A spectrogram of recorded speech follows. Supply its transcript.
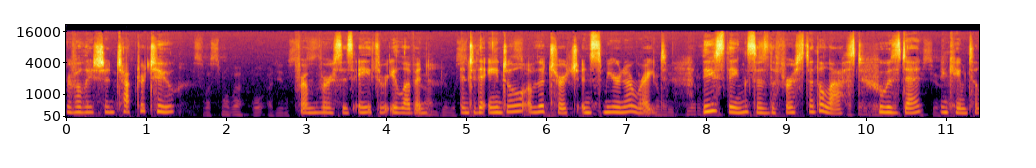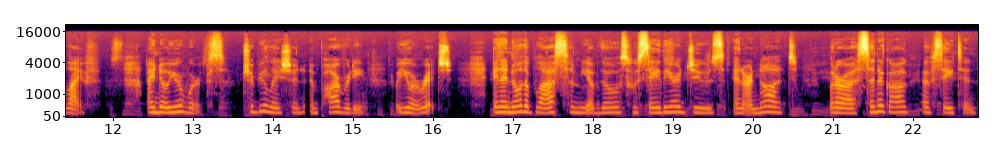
Revelation chapter 2, from verses 8 through 11. And to the angel of the church in Smyrna write These things says the first and the last, who was dead and came to life. I know your works, tribulation and poverty, but you are rich. And I know the blasphemy of those who say they are Jews and are not, but are a synagogue of Satan.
